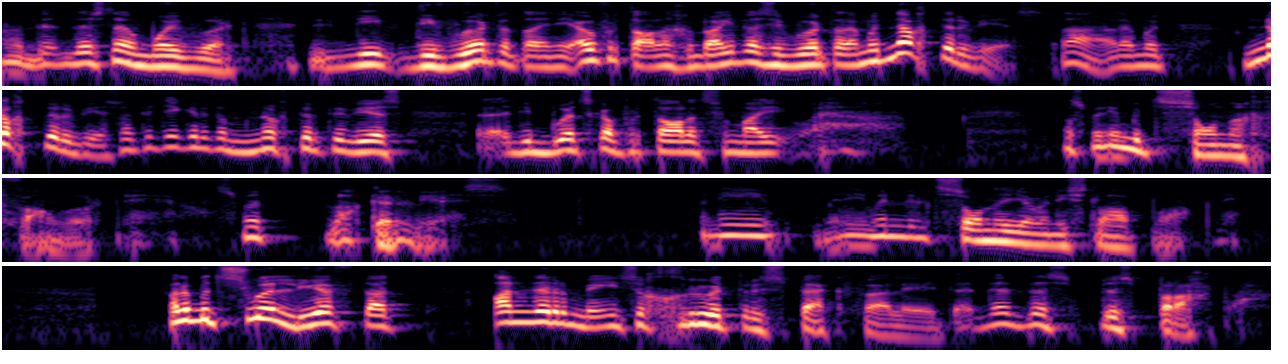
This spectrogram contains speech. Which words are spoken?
Nou dis nou 'n mooi woord. Die die woord wat hy in die ou vertaling gebruik het was die woord hulle moet nugter wees. Ja, hulle moet nugter wees. Wat beteken dit om nugter te wees? Eh, die boodskap vertaal dit vir my ons moet nie met sonde gevang word nie. Ons moet wakker wees. Moenie moenie moenie sonde jou in die slaap maak nie. Hulle moet so leef dat ander mense groot respek vir hulle het. Dit is dis pragtig.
